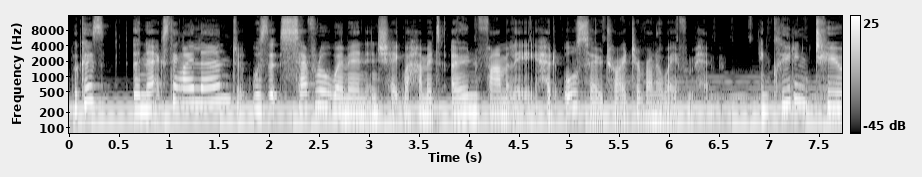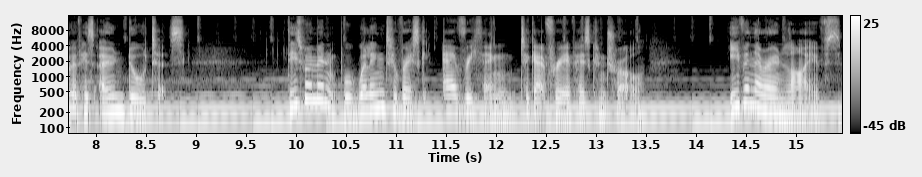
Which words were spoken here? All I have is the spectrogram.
Because the next thing I learned was that several women in Sheikh Mohammed's own family had also tried to run away from him, including two of his own daughters. These women were willing to risk everything to get free of his control, even their own lives.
